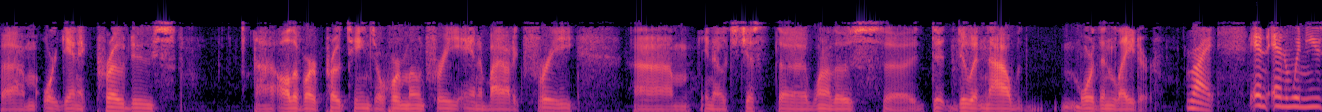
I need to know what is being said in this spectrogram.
um, organic produce. Uh, all of our proteins are hormone-free, antibiotic-free. Um, you know, it's just uh, one of those uh, d- do it now more than later. Right. And and when you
